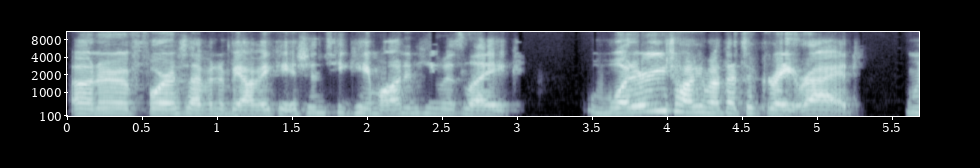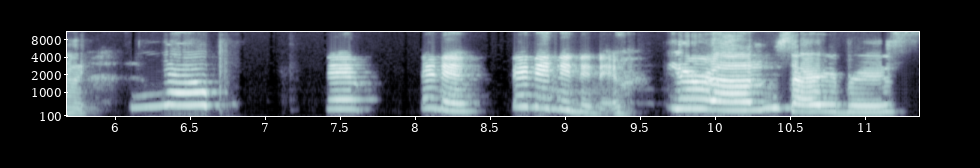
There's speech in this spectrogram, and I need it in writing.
owner of 407 and Beyond Vacations, he came on and he was like, What are you talking about? That's a great ride. And we're like, Nope, No, no, no, no, no, no, no, you're wrong. Sorry, Bruce.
